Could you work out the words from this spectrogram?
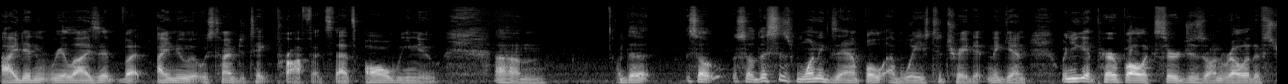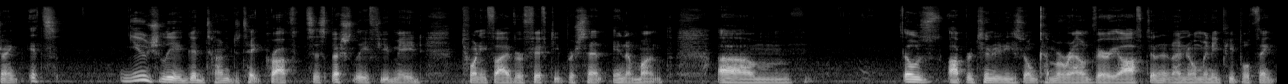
I didn't realize it but i knew it was time to take profits. That's all we knew. Um, the so so this is one example of ways to trade it. And again when you get parabolic surges on relative strength it's usually a good time to take profits especially if you made 25 or 50 percent in a month. Um, those opportunities don't come around very often, and I know many people think,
